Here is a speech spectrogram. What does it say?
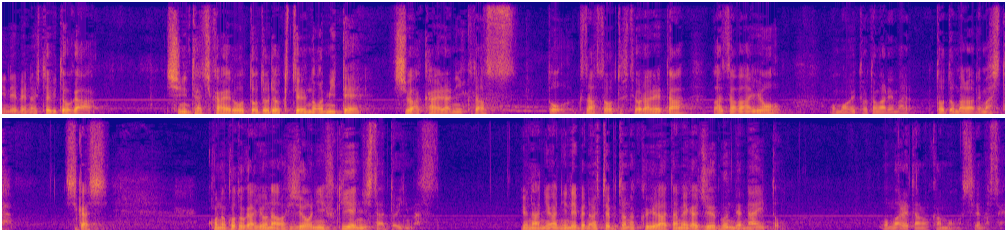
ニネベの人々が主に立ち返ろうと努力しているのを見て主は彼らに下すと下そうとしておられた災いを思いとどまれまとどまられました。しかしこのことがヨナを非常に不機嫌にしたといいます。ヨナにはニネベの人々の悔い改めが十分でないと思われたのかもしれません。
